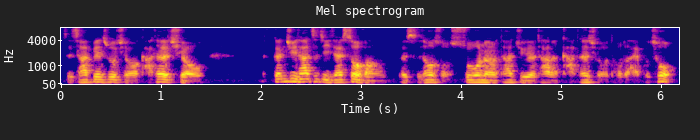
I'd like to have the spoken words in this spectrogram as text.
直插变速球、卡特球。根据他自己在受访的时候所说呢，他觉得他的卡特球投的还不错。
